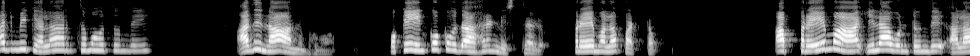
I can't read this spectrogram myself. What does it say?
అది మీకు ఎలా అర్థమవుతుంది? అది నా అనుభవం. ఒకే ఇంకొక ఉదాహరణ ఇస్తాడు. ప్రేమలో పట్టం. ఆ ప్రేమ ఇలా ఉంటుంది అలా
